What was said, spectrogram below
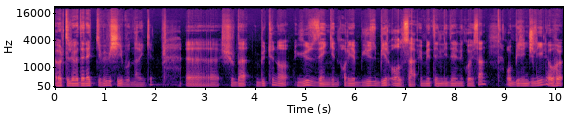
Örtülü ödenek gibi bir şey bunlarınki. Ee, şurada bütün o 100 zengin oraya 101 olsa ümmetin liderini koysan o birinciliğiyle o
